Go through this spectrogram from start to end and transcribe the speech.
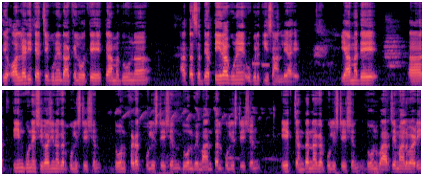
जे ऑलरेडी त्याचे गुन्हे दाखल होते त्यामधून आता सध्या तेरा गुन्हे उघडकीस आणले आहे. यामध्ये तीन गुन्हे शिवाजीनगर पोलीस स्टेशन दोन खडक पोलीस स्टेशन दोन विमानतल पोलीस स्टेशन एक चंदननगर पोलीस स्टेशन दोन वारजे मालवाडी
